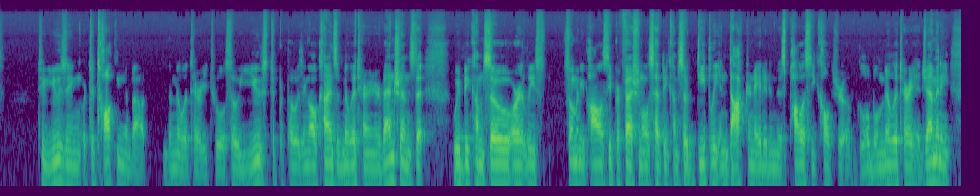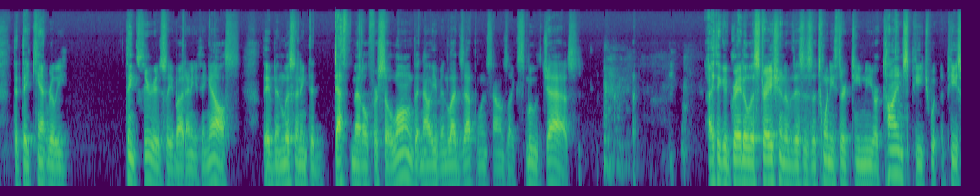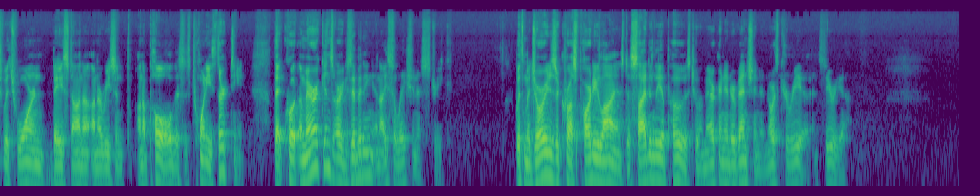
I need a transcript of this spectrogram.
to using or to talking about the military tool, so used to proposing all kinds of military interventions that we've become so, or at least so many policy professionals have become so deeply indoctrinated in this policy culture of global military hegemony that they can't really think seriously about anything else. They've been listening to death metal for so long that now even Led Zeppelin sounds like smooth jazz. I think a great illustration of this is a 2013 New York Times piece, piece which warned, based on a, on a recent on a poll, this is 2013, that quote Americans are exhibiting an isolationist streak, with majorities across party lines decidedly opposed to American intervention in North Korea and Syria.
